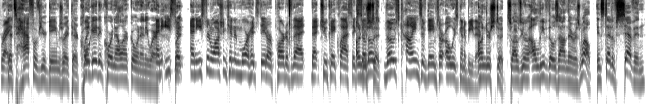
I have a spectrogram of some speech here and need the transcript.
Right. That's half of your games right there. Colgate and Cornell aren't going anywhere. And Eastern But and Eastern Washington and Morehead State are part of that that 2K Classic. So Understood. those those kinds of games are always going to be there. Understood. So I was going to I'll leave those on there as well. Instead of 7,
